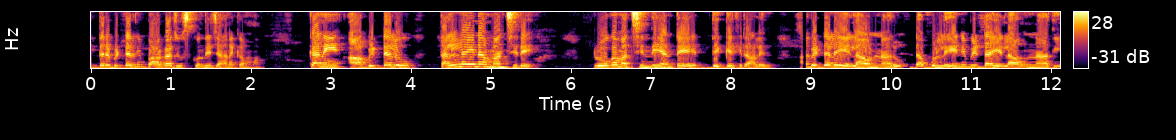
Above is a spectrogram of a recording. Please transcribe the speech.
ఇద్దరు బిడ్డల్ని బాగా చూసుకుంది జానకమ్మ. కానీ ఆ బిడ్డలు తల్లైనా మంచిదే. రోగం వచ్చింది అంటే దగ్గరికి రాలేదు. ఆ బిడ్డలు ఎలా ఉన్నారు? డబ్బు లేని బిడ్డ ఎలా ఉన్నది?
